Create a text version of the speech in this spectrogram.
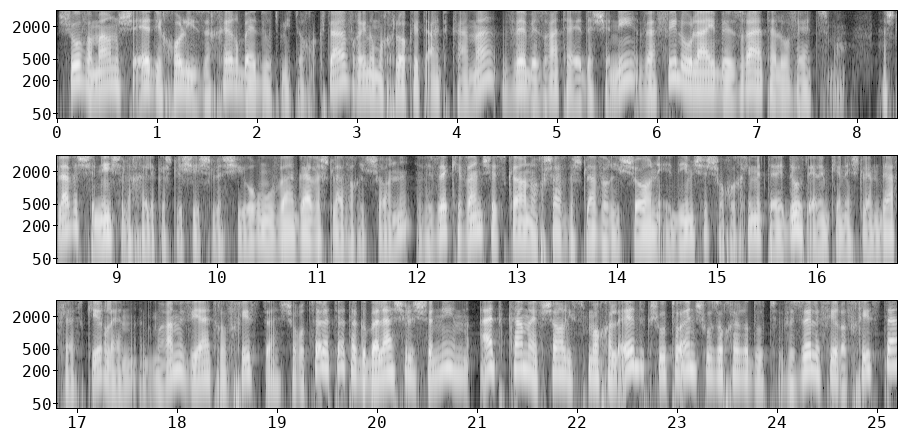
שוב אמרנו שעד יכול להיזכר בעדות מתוך כתב, ראינו מחלוקת עד כמה, ובעזרת העד השני, ואפילו אולי בעזרת הלווה עצמו. השלב השני של החלק השלישי של השיעור מובא אגב השלב הראשון, וזה כיוון שהזכרנו עכשיו בשלב הראשון עדים ששוכחים את העדות, אלא אם כן יש להם דף להזכיר להם, הגמרא מביאה את רב חיסטה, שרוצה לתת הגבלה של שנים עד כמה אפשר לסמוך על עד כשהוא טוען שהוא זוכר עדות, וזה לפי רב חיסטה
